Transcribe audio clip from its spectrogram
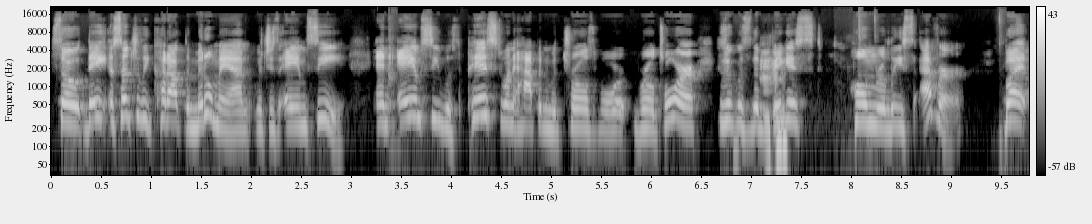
so they essentially cut out the middleman which is amc and amc was pissed when it happened with trolls world tour because it was the Mhm. biggest home release ever but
